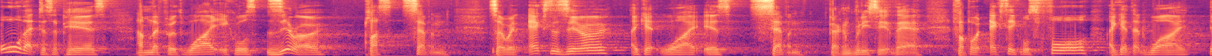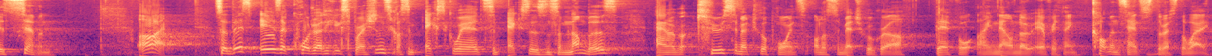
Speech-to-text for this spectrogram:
all that disappears. I'm left with y equals 0 plus 7. So when x is 0, I get y is 7. If I can really see it there. If I put x equals 4, I get that y is 7. All right, so this is a quadratic expression. It's got some x squared, some x's, and some numbers. And I've got two symmetrical points on a symmetrical graph. Therefore, I now know everything. Common sense is the rest of the way.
